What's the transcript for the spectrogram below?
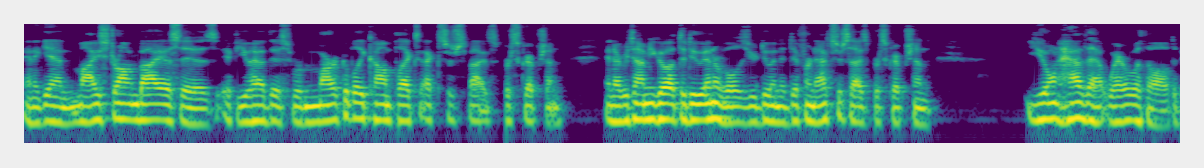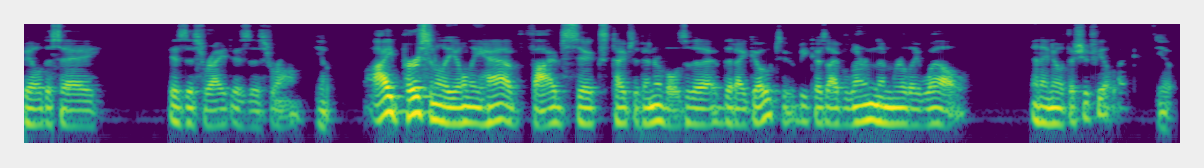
And again, my strong bias is if you have this remarkably complex exercise prescription, and every time you go out to do intervals, you're doing a different exercise prescription, you don't have that wherewithal to be able to say, is this right? Is this wrong? Yep. I personally only have five, six types of intervals that I, that I go to because I've learned them really well and I know what they should feel like. Yep.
